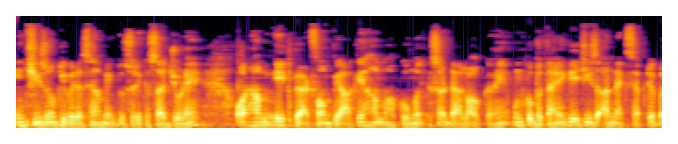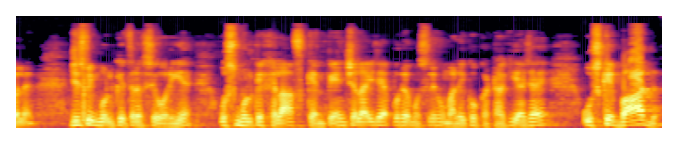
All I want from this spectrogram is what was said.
इन चीज़ों की वजह से हम एक दूसरे के साथ जुड़ें और हम एक प्लेटफॉर्म पे आके हम हुकूमत के साथ डायलॉग करें। उनको बताएँ कि ये चीज़ अनएक्सेप्टेबल है। जिस भी मुल्क की तरफ़ से हो रही है, उस मुल्क के ख़िलाफ़ कैंपेन चलाई जाए, पूरे मुस्लिम ममालिक को इकट्ठा किया जाए। उसके बाद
